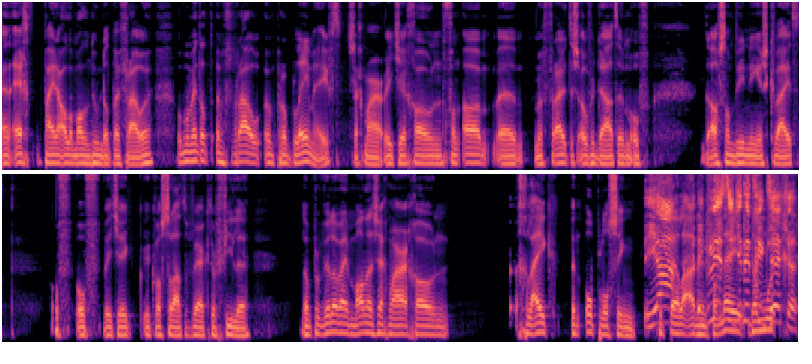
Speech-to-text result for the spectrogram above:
en echt bijna alle mannen doen dat bij vrouwen. Op het moment dat een vrouw een probleem heeft, zeg maar, weet je, gewoon van, oh, eh, mijn fruit is over datum of de afstandsbediening is kwijt. Of, of weet je, ik, ik was te laat op werk door file. Dan willen wij mannen, zeg maar, gewoon gelijk een oplossing Ja, vertellen aan hun. ik van, nee, dat je dit dan ging moet- zeggen.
